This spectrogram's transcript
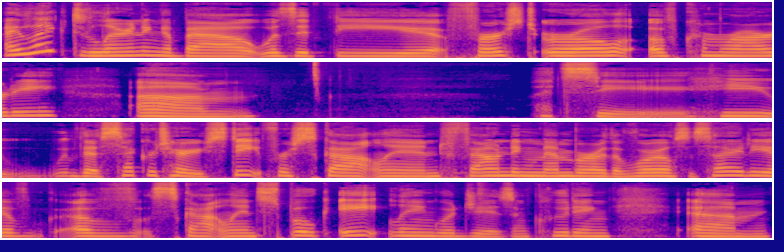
I liked learning about was it the first Earl of Cromarty? Um, let's see. He the Secretary of State for Scotland, founding member of the Royal Society of of Scotland, spoke eight languages, including um,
